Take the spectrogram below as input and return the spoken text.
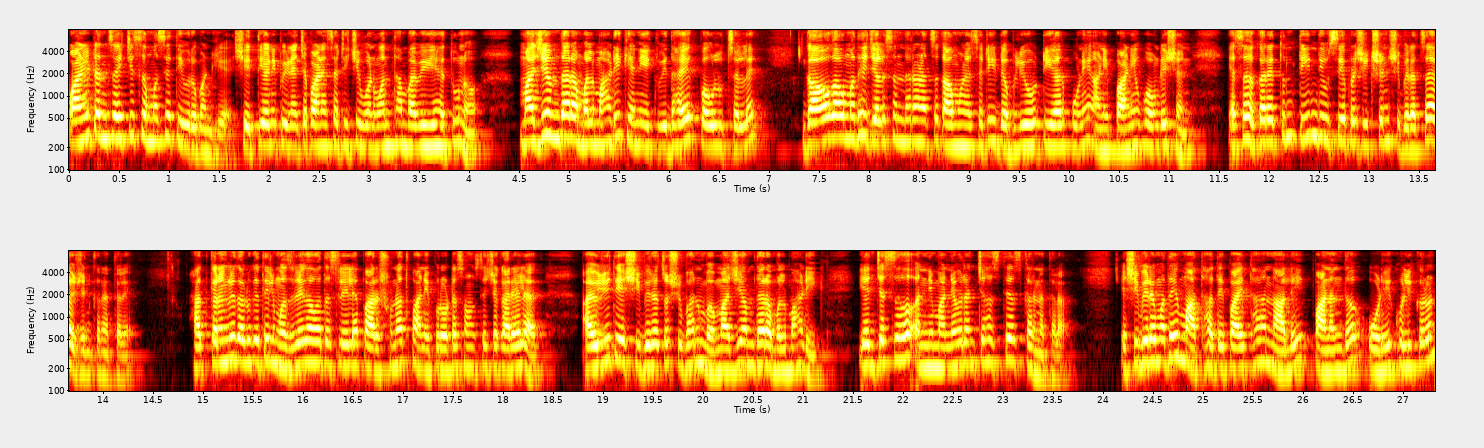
पाणी टंचाईची समस्या तीव्र बनली आहे. शेती आणि पिण्याच्या पाण्यासाठीची वणवण थांबावी या हेतूनं माजी आमदार अमल महाडिक यांनी एक विधायक पाऊल उचललंय. गावोगावमध्ये जलसंधारणाचं काम होण्यासाठी डब्ल्यू टी आर पुणे आणि पाणी फाउंडेशन या सहकार्यातून तीन दिवसीय प्रशिक्षण शिबिराचं आयोजन करण्यात आलं हातकणंगले तालुक्यातील मजले गावात असलेल्या पार्श्वनाथ पाणी पुरवठा संस्थेच्या कार्यालयात आयोजित या शिबिराचा शुभारंभ माजी आमदार अमल महाडिक यांच्यासह अन्य मान्यवरांच्या हस्ते आज करण्यात आला. या शिबिरामध्ये माथा ते पायथा नाले पाणंद ओढे खोलीकरण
